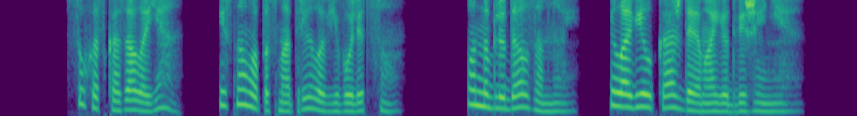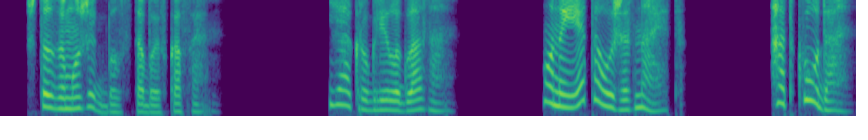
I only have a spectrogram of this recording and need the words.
Сухо сказала я и снова посмотрела в его лицо. Он наблюдал за мной и ловил каждое мое движение. Что за мужик был с тобой в кафе? Я округлила глаза. Он и это уже знает. Откуда?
